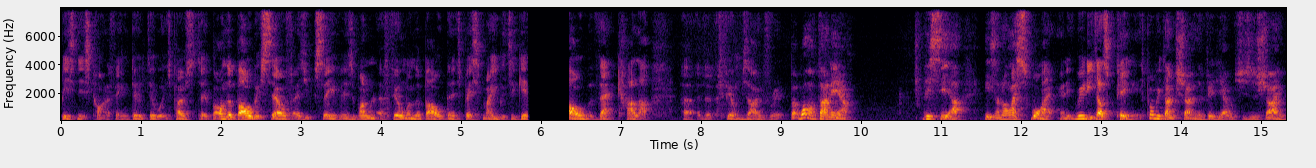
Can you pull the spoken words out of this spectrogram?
business kind of thing, do, do what it's supposed to do. But on the bulb itself, as you can see, if there's one a film on the bulb, then it's best maybe to get a bulb of that colour uh, that the film's over it. But what I've done here, this here is a nice white, and it really does ping. It probably don't show in the video, which is a shame.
